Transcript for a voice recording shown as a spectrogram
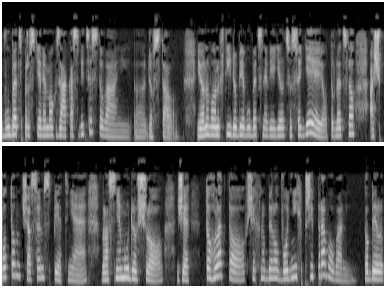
Vůbec prostě nemohl zákaz vycestování e, dostal. Jo, on v té době vůbec nevěděl, co se děje, jo. Tohle až potom časem zpětně vlastně mu došlo, že Tohleto všechno bylo od nich připravovaný. To byl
